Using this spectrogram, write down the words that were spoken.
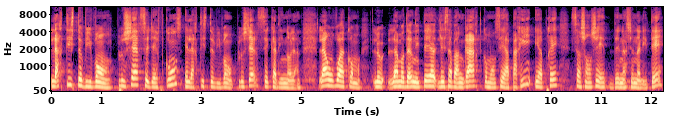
l'artiste vivant plus cher, c'est Jeff Koons, et l'artiste vivant plus cher, c'est Caddy Nolan. Là, on voit comme la modernité, les avant-gardes commençaient à Paris, et après, ça changé de nationalité.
